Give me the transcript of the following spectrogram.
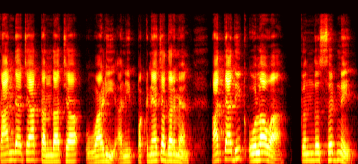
कांद्याच्या कंदाच्या वाढी आणि पकण्याच्या दरम्यान अत्याधिक ओलावा कंद सडणे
